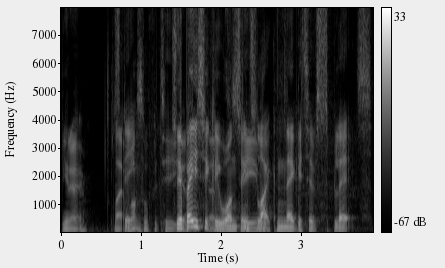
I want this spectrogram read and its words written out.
you know like Steam. muscle fatigue. So you're basically and wanting to like negative splits,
